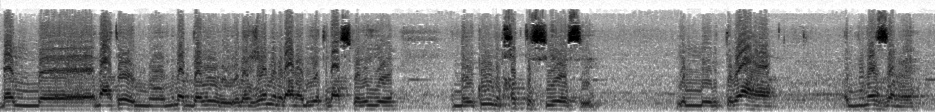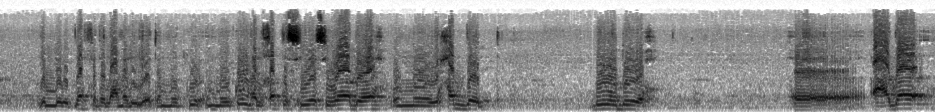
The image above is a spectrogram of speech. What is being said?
بل آه، نعتبر إنه من الضروري إلى جانب العمليات العسكرية إنه يكون الخط السياسي اللي باتباعها المنظمة اللي بتنفذ العمليات إنه إنه يكون هالخط السياسي واضح وإنه يحدد بوضوح آه، اعداء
